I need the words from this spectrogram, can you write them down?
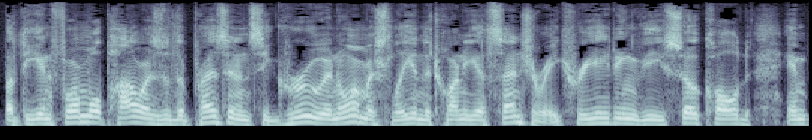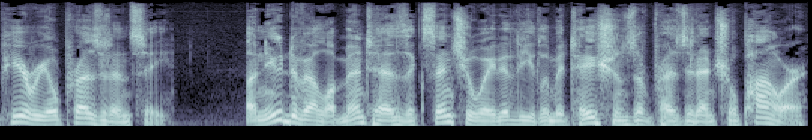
But the informal powers of the presidency grew enormously in the 20th century, creating the so called imperial presidency. A new development has accentuated the limitations of presidential power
